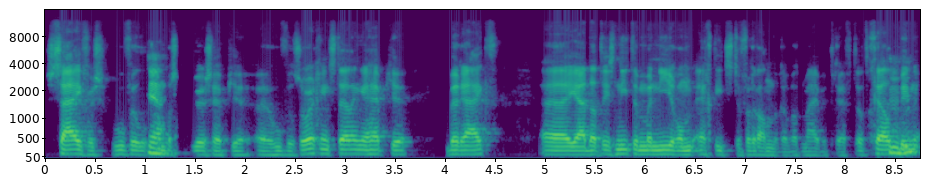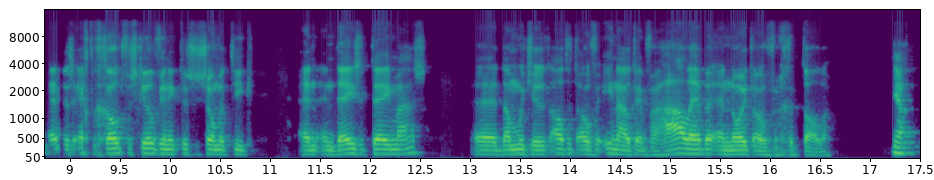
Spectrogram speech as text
cijfers. Hoeveel ja. ambassadeurs heb je? Uh, hoeveel zorginstellingen heb je bereikt? Uh, ja, dat is niet een manier om echt iets te veranderen, wat mij betreft. Dat geldt mm -hmm. binnen. Het is echt een groot verschil, vind ik, tussen somatiek en, en deze thema's. Uh, dan moet je het altijd over inhoud en verhaal hebben en nooit over getallen. Ja.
